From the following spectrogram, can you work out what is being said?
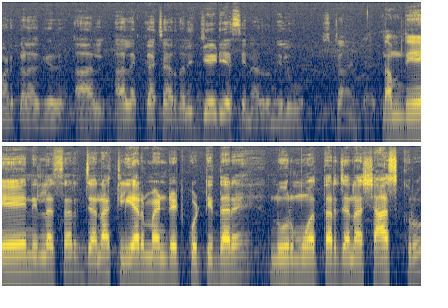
ಮಾಡ್ಕೊಳ್ಳೋದು ಆ ಲೆಕ್ಕಾಚಾರದಲ್ಲಿ ಜೆ ಡಿ ಎಸ್ ಏನಾದರೂ ನಿಲುವು ನಮ್ದು ಏನಿಲ್ಲ ಸರ್ ಜನ ಕ್ಲಿಯರ್ ಮ್ಯಾಂಡೇಟ್ ಕೊಟ್ಟಿದ್ದಾರೆ. ನೂರ ಮೂವತ್ತಾರು ಜನ ಶಾಸಕರು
